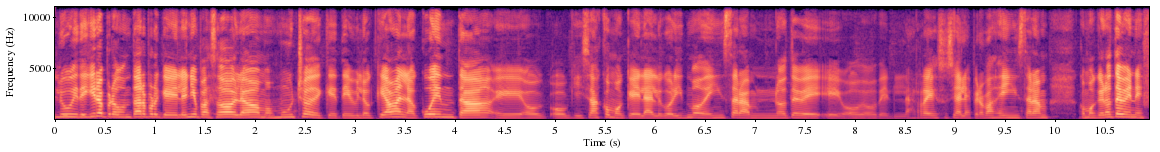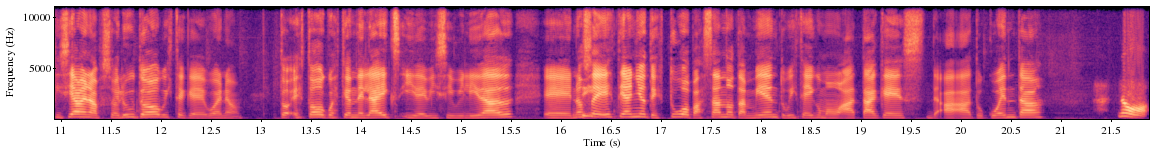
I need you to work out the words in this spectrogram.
Luis, te quiero preguntar porque el año pasado hablábamos mucho de que te bloqueaban la cuenta eh, o, quizás como que el algoritmo de Instagram no te ve, eh, o, de las redes sociales, pero más de Instagram, como que no te beneficiaba en absoluto, viste que, bueno, es todo cuestión de likes y de visibilidad. Eh, no sé, este año te estuvo pasando también, tuviste ahí como ataques a, tu cuenta. No,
